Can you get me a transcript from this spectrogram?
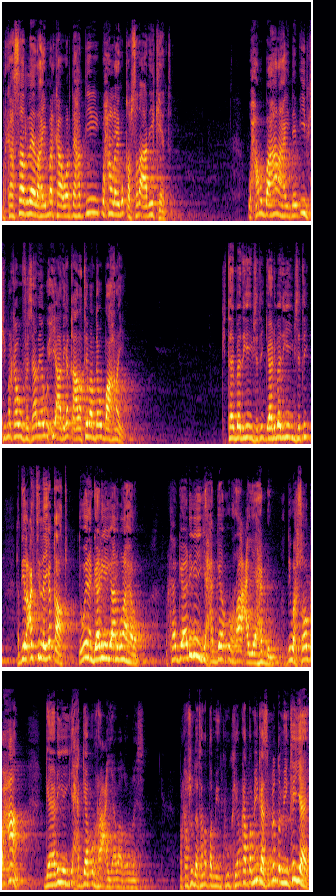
Markaasaad leedahay markaa warde haddii waxaan laygu qabsado aadii keenta waxaan u baahanahay dee iibkii markaa uu fasaadaya wixii aad iga qaadatay baan dee u baahanaya kitaab baad iga iibsatay gaari baad iga iibsatay haddii lacagtii layga qaato dee waa inaan gaarigayga aniguna helo. Markaa gaadhigaygii xaggeen u raacayaa hadhow haddii wax soo baxaan gaadhigaygii xaggeen u raacayaa baad odhanaysa markaasuu deetana damiin kuu keena markaa damiinkaasi muxuu damiin ka yahay?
